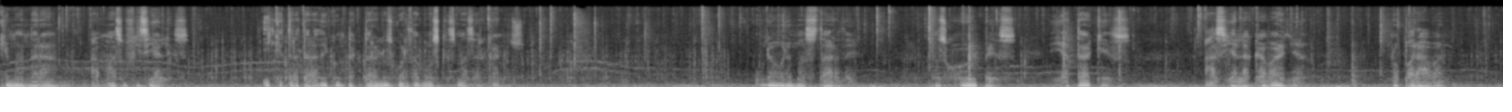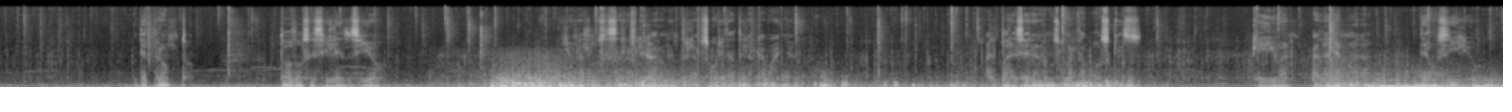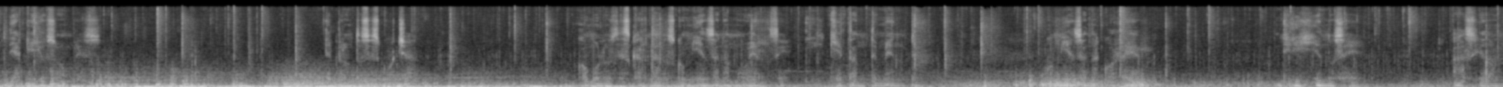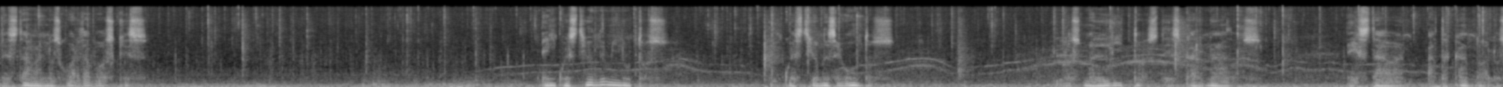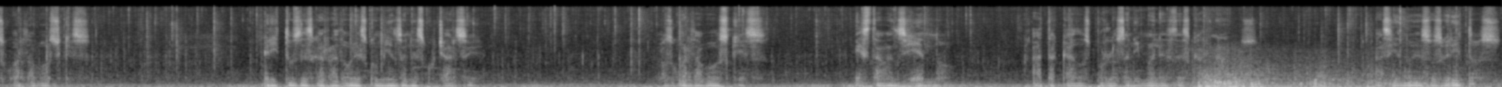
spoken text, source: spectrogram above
que mandará a más oficiales y que tratará de contactar a los guardabosques más cercanos. Una hora más tarde, los golpes y ataques hacia la cabaña no paraban. De pronto, todo se silenció y unas luces se reflejaron entre la oscuridad de la cabaña. Al parecer eran los guardabosques que iban a la llamada de auxilio de aquellos hombres. De pronto se escucha como los descarnados comienzan a moverse inquietantemente. comienzan a correr, dirigiéndose hacia donde estaban los guardabosques. En cuestión de minutos, en cuestión de segundos, los malditos descarnados estaban atacando a los guardabosques. Gritos desgarradores comienzan a escucharse. Los guardabosques estaban siendo atacados por los animales descarnados, haciendo esos gritos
